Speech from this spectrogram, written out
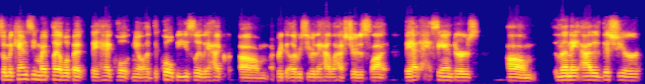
So McKenzie might play a little bit. They had Cole, you know, the Cole Beasley. They had um, I forget the other receiver they had last year, the slot. They had Sanders. Um, then they added this year.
